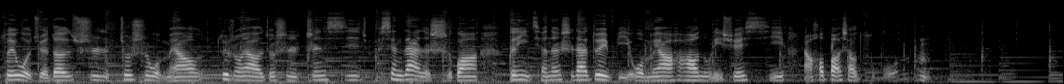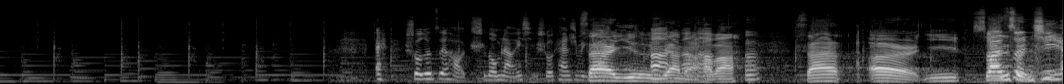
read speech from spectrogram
所以我觉得是，就是我们要最重要的就是珍惜现在的时光，跟以前的时代对比，我们要好好努力学习，然后报效祖国。嗯。说个最好吃的，我们两个一起说，看是不是？三二一，是不是一样的？好吧。嗯。三二一，酸笋鸡。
